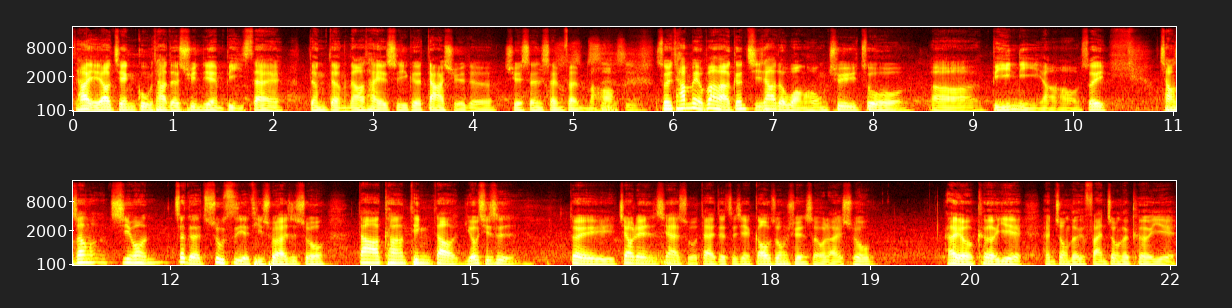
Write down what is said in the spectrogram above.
他也要兼顾他的训练、比赛等等，然后他也是一个大学的学生身份嘛，哈，所以他没有办法跟其他的网红去做呃比拟啊，哈，所以厂商希望这个数字也提出来，是说大家刚刚听到，尤其是对教练现在所带的这些高中选手来说，还有课业很重的繁重的课业，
